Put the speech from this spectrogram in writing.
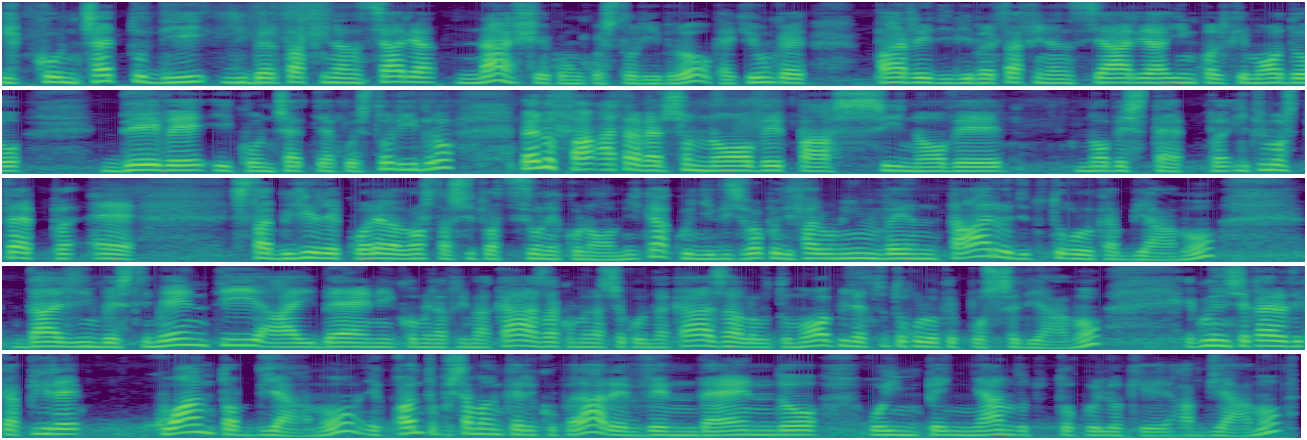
il concetto di libertà finanziaria nasce con questo libro, okay? chiunque parli di libertà finanziaria in qualche modo deve i concetti a questo libro, beh lo fa attraverso nove passi, nove, nove step. Il primo step è stabilire qual è la nostra situazione economica, quindi dice proprio di fare un inventario di tutto quello che abbiamo, dagli investimenti ai beni come la prima casa, come la seconda casa, l'automobile, tutto quello che possediamo e quindi cercare di capire quanto abbiamo e quanto possiamo anche recuperare vendendo o impegnando tutto quello che abbiamo.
